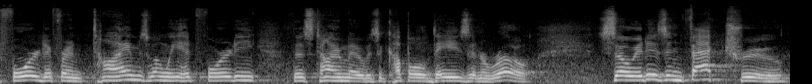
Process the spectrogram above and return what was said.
four different times when we hit 40. This time it was a couple days in a row. So it is, in fact, true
